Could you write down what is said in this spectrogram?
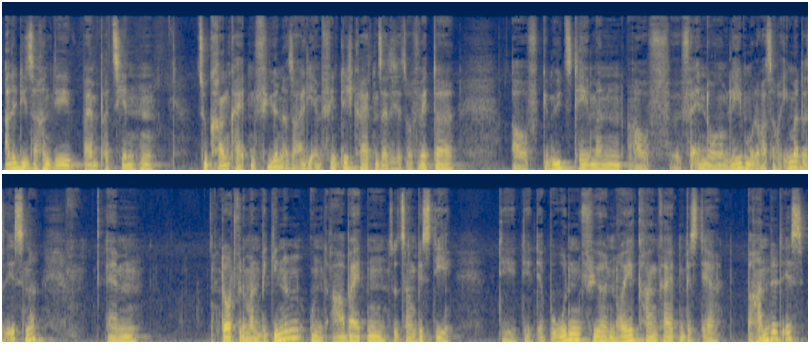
alle die Sachen, die beim Patienten zu Krankheiten führen, also all die Empfindlichkeiten, sei es jetzt auf Wetter, auf Gemütsthemen, auf äh, Veränderungen im Leben oder was auch immer das ist, ne? Ähm, dort würde man beginnen und arbeiten sozusagen bis die, die, die, der Boden für neue Krankheiten, bis der behandelt ist.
